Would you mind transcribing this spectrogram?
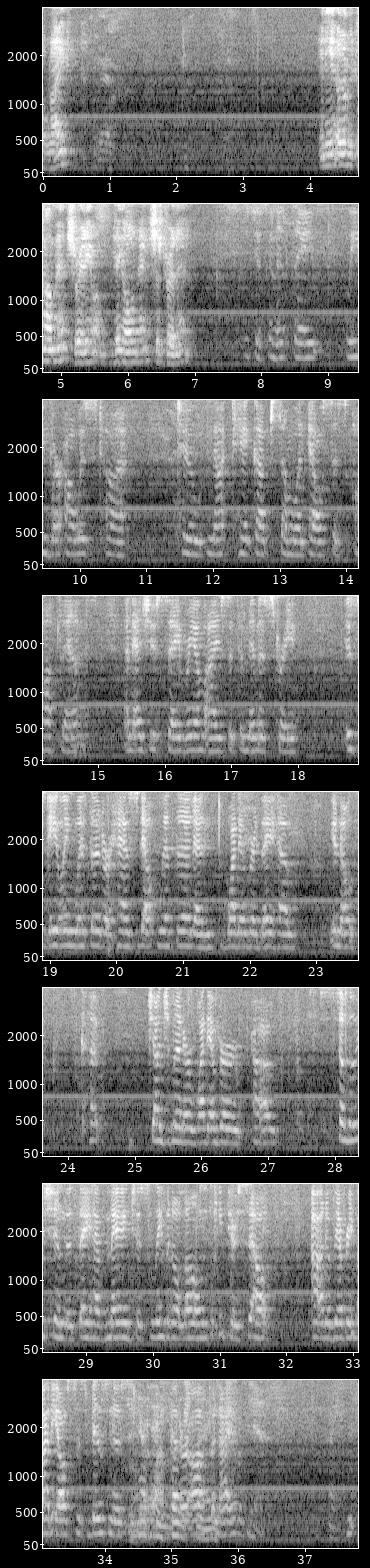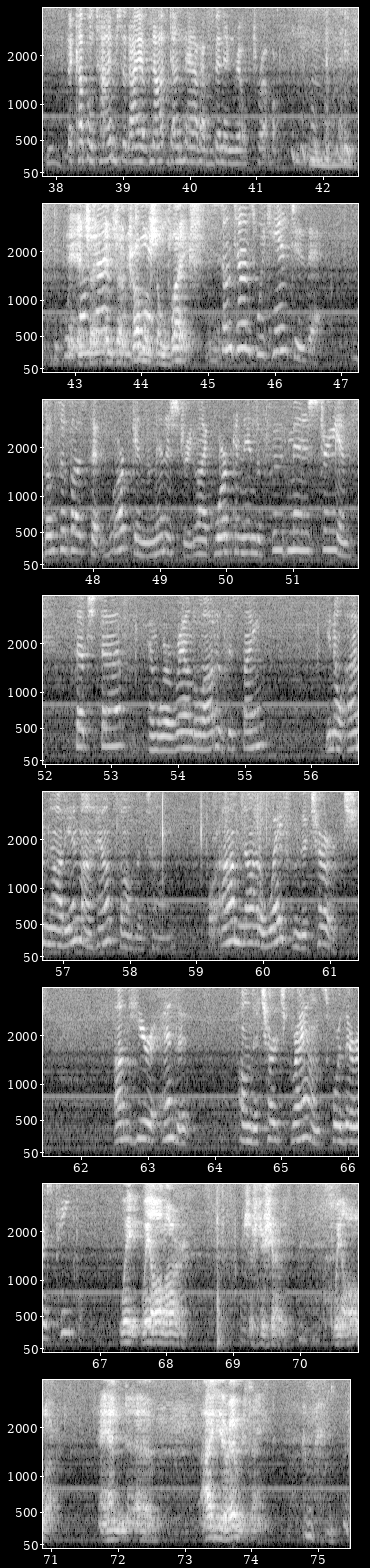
All right? Any other comments or anything on that, Sister Annette? I was just gonna say, we were always taught to not take up someone else's offense. And as you say, realize that the ministry is dealing with it or has dealt with it and whatever they have, you know, judgment or whatever, uh, solution that they have made, just leave it alone. Keep yourself out of everybody else's business and you're a lot better off. And I have. The couple times that I have not done that, I've been in real trouble. It's a, Sometimes it's a we troublesome place. Sometimes we can't do that. Those of us that work in the ministry, like working in the food ministry and such stuff, and we're around a lot of the saints, you know, I'm not in my house all the time, or I'm not away from the church. I'm here and the, on the church grounds where there is people. We, we all are, Sister Shirley. We all are. And uh, I hear everything.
